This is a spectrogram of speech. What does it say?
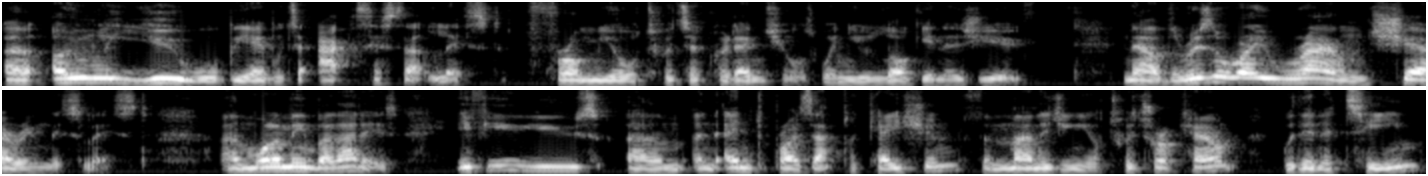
uh, only you will be able to access that list from your Twitter credentials when you log in as you. Now, there is a way around sharing this list, and what I mean by that is if you use um, an enterprise application for managing your Twitter account within a team,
